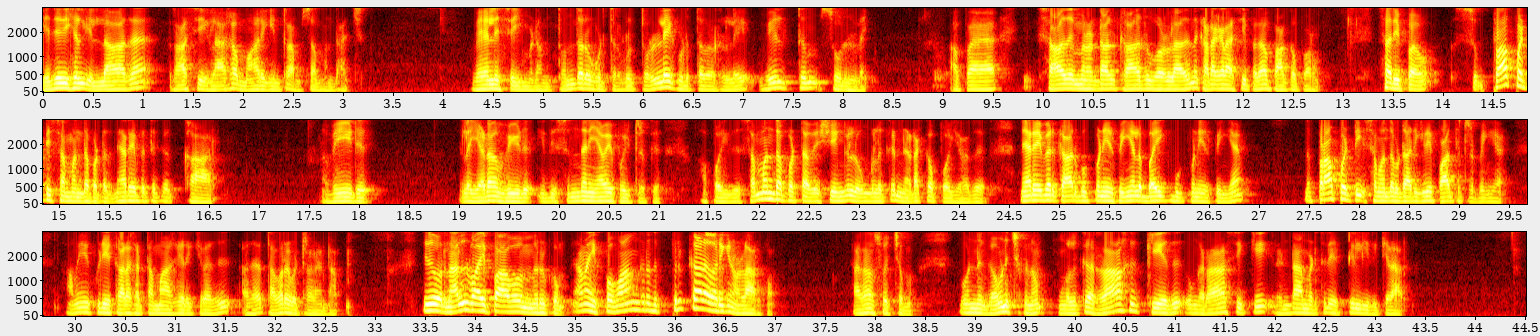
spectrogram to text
எதிரிகள் இல்லாத ராசிகளாக மாறுகின்ற அம்சம் வந்தாச்சு. வேலை செய்யும் இடம் தொந்தரவு கொடுத்தவர்கள் தொல்லை கொடுத்தவர்களை வீழ்த்தும் சூழ்நிலை. அப்போ சாது மிரண்டால் காது வரலாதுன்னு கடகராசி இப்போ தான் பார்க்க போகிறோம் சார் இப்போ ப்ராப்பர்ட்டி சம்மந்தப்பட்டது நிறைய பேத்துக்கு கார் வீடு இல்லை இடம் வீடு இது சிந்தனையாகவே போயிட்டுருக்கு. அப்போ இது சம்மந்தப்பட்ட விஷயங்கள் உங்களுக்கு நடக்கப் போகிறது. நிறைய பேர் கார் புக் பண்ணியிருப்பீங்க இல்லை பைக் புக் பண்ணியிருப்பீங்க. இந்த ப்ராப்பர்ட்டி சம்மந்தப்பட்ட அடிக்கடி பார்த்துட்ருப்பீங்க. அமையக்கூடிய காலகட்டமாக இருக்கிறது. அதை தவற விட்டுற வேண்டாம். இது ஒரு நல்வாய்ப்பாகவும் இருக்கும். ஆனால் இப்போ வாங்குறது பிற்கால வரைக்கும் நல்லாயிருக்கும். அதான் சொச்சமும். ஒன்று கவனிச்சுக்கணும். உங்களுக்கு ராகு கேது உங்கள் ராசிக்கு ரெண்டாம் இடத்துல எட்டில் இருக்கிறார்.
